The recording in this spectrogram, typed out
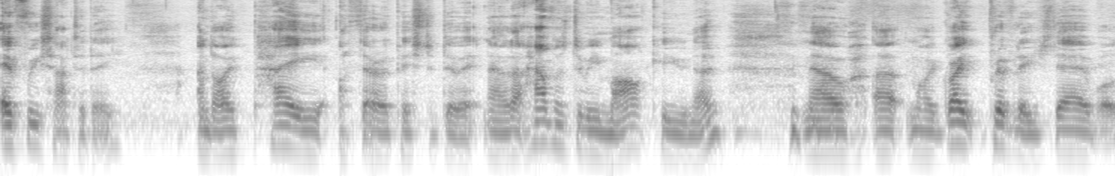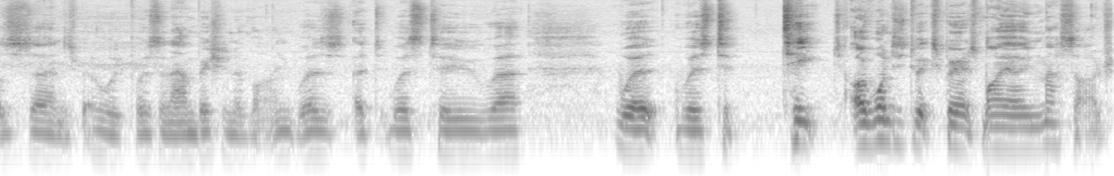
every Saturday and I pay a therapist to do it. Now that happens to be Mark, who you know. now uh, my great privilege there was, uh, and it was an ambition of mine, was uh, was to uh, was was to teach. I wanted to experience my own massage.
